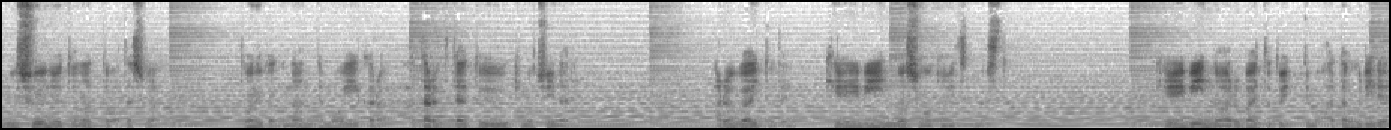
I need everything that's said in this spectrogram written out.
無収入となった私はとにかく何でもいいから働きたいという気持ちになりアルバイトで警備員の仕事に就きました。警備員のアルバイトといっても旗振りで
